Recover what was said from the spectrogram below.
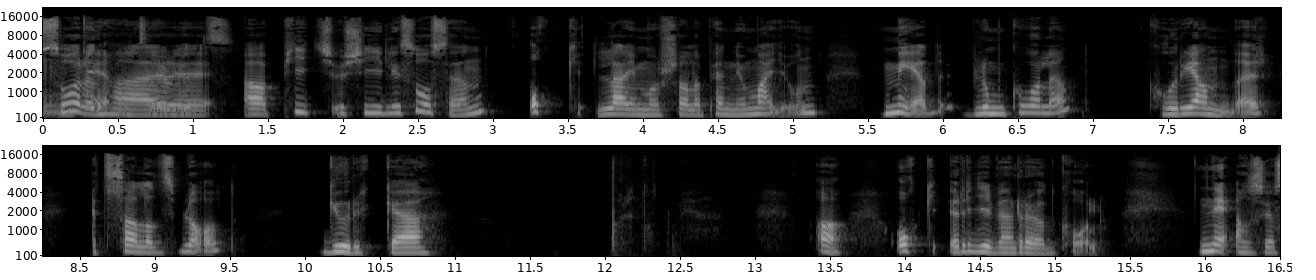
Så Mm, det den var här eh, ja, peach och chilisåsen och lime och jalapeno majon med blomkålen, koriander, ett salladsblad, gurka var det något mer? Ja, och riven rödkål. Nej, alltså jag,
